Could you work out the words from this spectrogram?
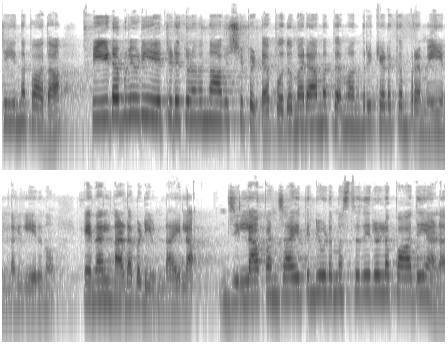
ചെയ്യുന്ന പാത പി ഡബ്ല്യു ഡി ഏറ്റെടുക്കണമെന്നാവശ്യപ്പെട്ട് പൊതുമരാമത്ത് മന്ത്രിക്കടക്കം പ്രമേയം നൽകിയിരുന്നു. എന്നാൽ നടപടിയുണ്ടായില്ല. ജില്ലാ പഞ്ചായത്തിന്റെ ഉടമസ്ഥതയിലുള്ള പാതയാണ്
